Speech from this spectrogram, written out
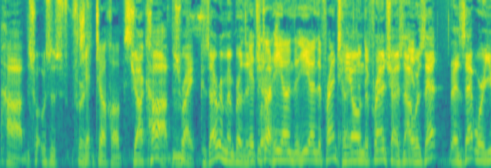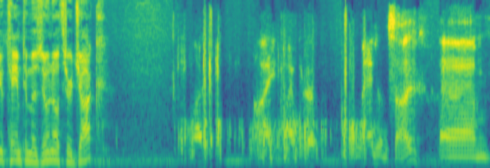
Hobbs. What was his first? Jock Hobbs. Jock Hobbs, mm. right? Because I remember that. Yeah, that's right. He owned the, he owned the franchise. He owned the franchise. Now, yeah. was that is that where you came to Mizuno through Jock? I, I would have imagined so. Um,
